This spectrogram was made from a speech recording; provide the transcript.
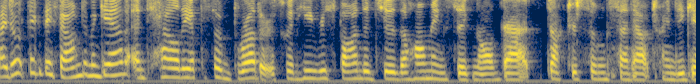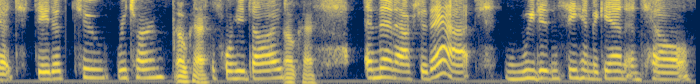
I don't think they found him again until the episode Brothers when he responded to the homing signal that Dr. Soong sent out trying to get data to return. Okay. before he died. Okay. And then after that, we didn't see him again until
